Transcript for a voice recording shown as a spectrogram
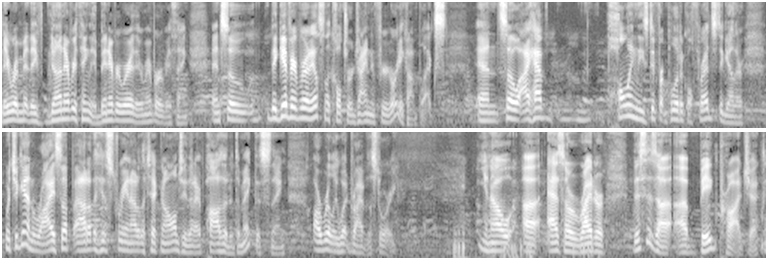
They rem- they've done everything, they've been everywhere, they remember everything. And so they give everybody else in the culture a giant inferiority complex. And so I have pulling these different political threads together, which again rise up out of the history and out of the technology that I've posited to make this thing, are really what drive the story. You know, uh, as a writer, this is a, a big project,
